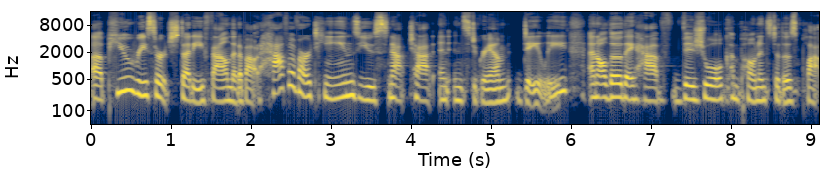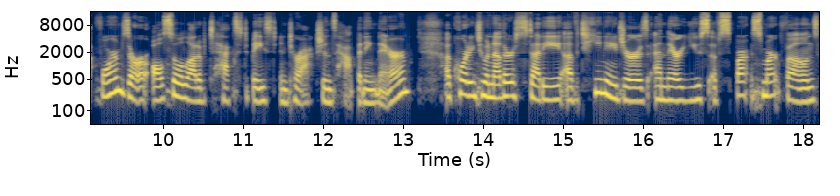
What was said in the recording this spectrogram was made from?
a Pew Research study found that about half of our teens use Snapchat and Instagram daily. And although they have visual components to those platforms, there are also a lot of text based interactions happening there. According to another study of teenagers and their use of smartphones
